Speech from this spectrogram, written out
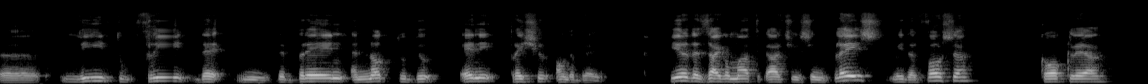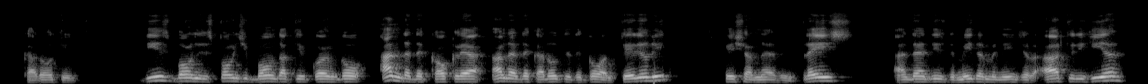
uh, leave to free the, the brain and not to do any pressure on the brain. Here the zygomatic arch is in place, middle fossa, cochlea, carotid. This bone is spongy bone that you can go under the cochlea, under the carotid, they go anteriorly, facial nerve in place. And then this is the middle meningeal artery here.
